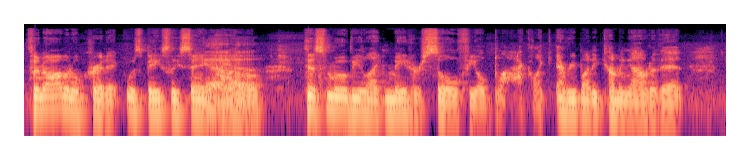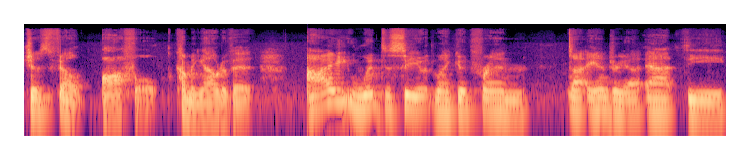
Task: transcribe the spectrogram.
phenomenal critic was basically saying yeah, how yeah. this movie like made her soul feel black like everybody coming out of it just felt awful coming out of it i went to see it with my good friend uh, Andrea at the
